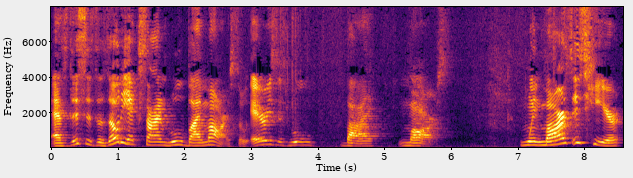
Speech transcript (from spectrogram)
as this is the zodiac sign ruled by Mars. So Aries is ruled by Mars. When Mars is here,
